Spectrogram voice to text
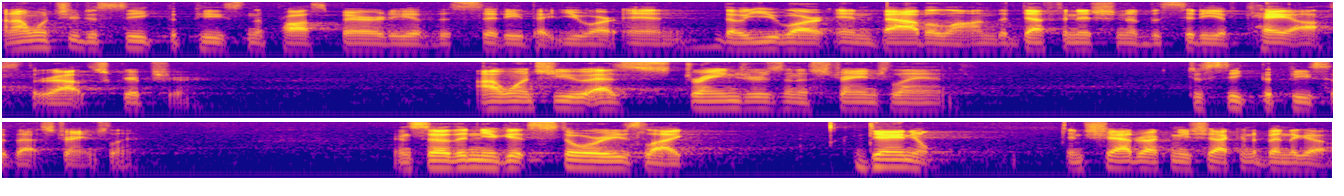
and I want you to seek the peace and the prosperity of the city that you are in, though you are in Babylon, the definition of the city of chaos throughout Scripture. I want you, as strangers in a strange land, to seek the peace of that strange land. And so then you get stories like Daniel and Shadrach, Meshach, and Abednego,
